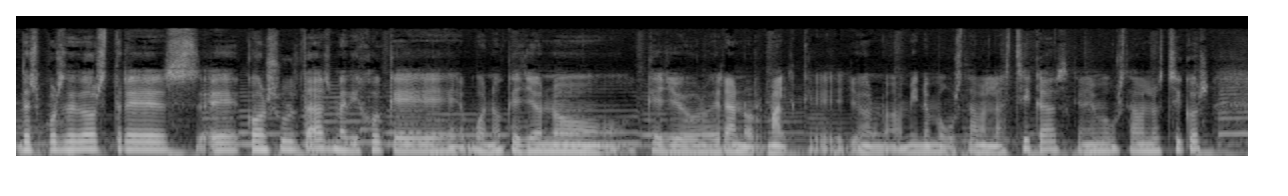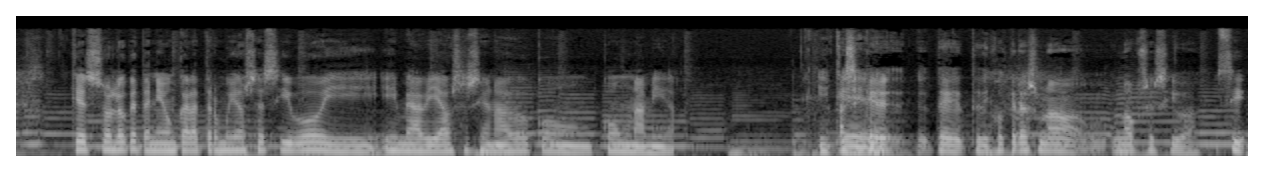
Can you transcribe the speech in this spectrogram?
después de dos, tres eh, consultas me dijo que, bueno, que yo no, que yo era normal, que yo no, a mí no me gustaban las chicas, que a mí me gustaban los chicos, que solo que tenía un carácter muy obsesivo y, me había obsesionado con, con una amiga. Y que, Así que te, dijo que eras una, una, obsesiva. Sí,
